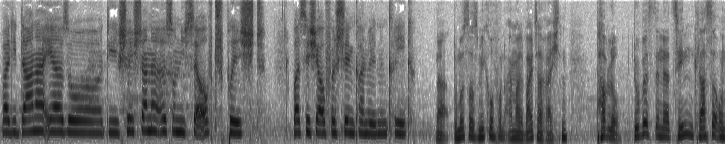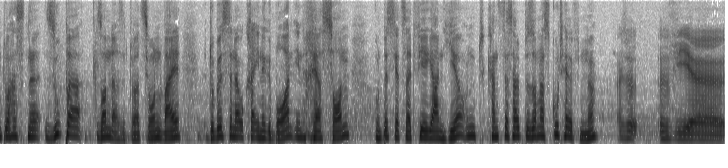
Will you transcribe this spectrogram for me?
weil die Dana eher so die Schüchterne ist und nicht sehr oft spricht, was ich ja auch verstehen kann wegen dem Krieg. Na, du musst das Mikrofon einmal weiterreichen. Pablo, du bist in der 10. Klasse und du hast eine super Sondersituation, weil du bist in der Ukraine geboren, in Cherson und bist jetzt seit vier Jahren hier und kannst deshalb besonders gut helfen, ne? Also wir,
